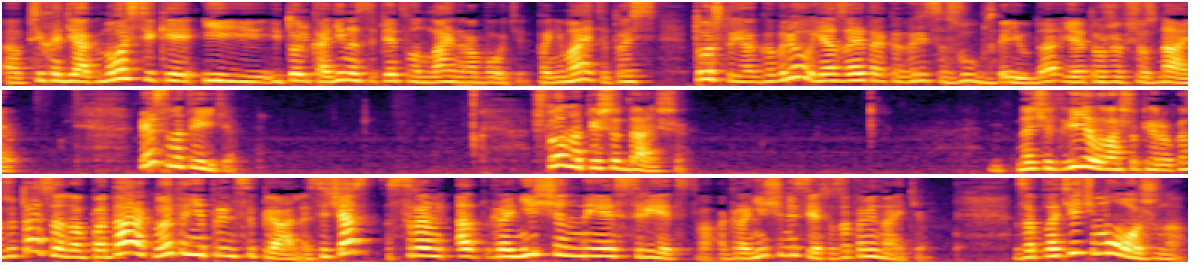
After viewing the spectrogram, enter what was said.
в э, психодиагностике и, и только 11 лет в онлайн-работе. Понимаете? То есть то, что я говорю, я за это, как говорится, зуб даю, да? Я это уже все знаю. Теперь смотрите, что она пишет дальше. Значит, видела вашу первую консультацию, она подарок, но это не принципиально. Сейчас ограниченные средства, ограниченные средства, запоминайте. Заплатить можно.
